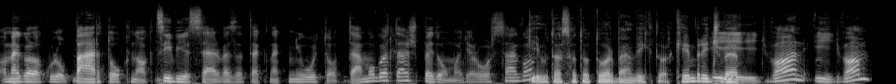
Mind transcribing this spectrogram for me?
a megalakuló pártoknak, civil szervezeteknek nyújtott támogatás, például Magyarországon. Kiutazhatott Orbán Viktor Cambridge-be. Így van, így van.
